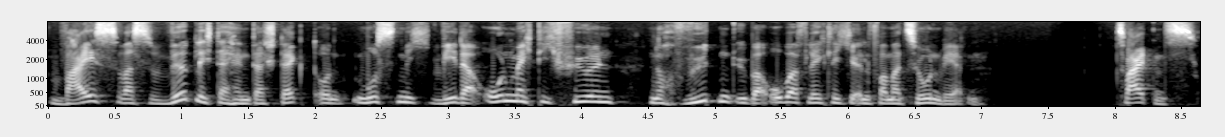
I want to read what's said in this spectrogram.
weiß, was wirklich dahinter steckt und muss mich weder ohnmächtig fühlen noch wütend über oberflächliche Informationen werden. Zweitens,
